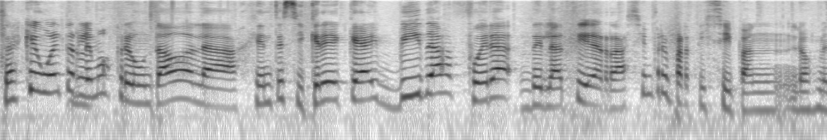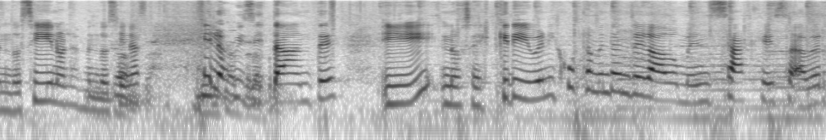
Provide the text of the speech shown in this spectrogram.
¿Sabes qué, Walter? Le hemos preguntado a la gente si cree que hay vida fuera de la Tierra. Siempre participan los mendocinos, las mendocinas y los visitantes y nos escriben y justamente han llegado mensajes a ver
